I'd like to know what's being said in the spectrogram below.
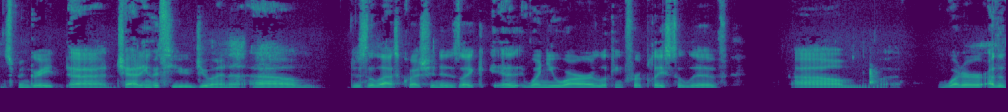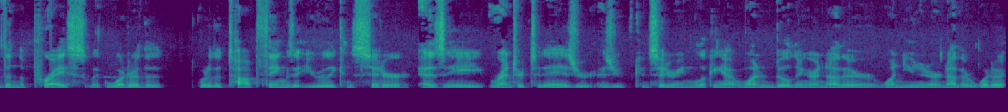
It's been great uh, chatting with you, Joanna. Um, just the last question is like, eh, when you are looking for a place to live, um, what are other than the price? Like, what are the what are the top things that you really consider as a renter today, as you're as you're considering looking at one building or another, or one unit or another? What are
